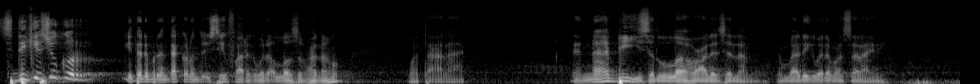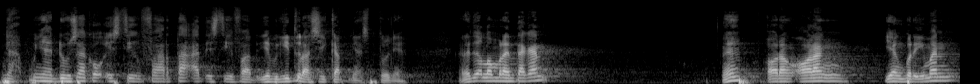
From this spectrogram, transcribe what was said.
Sedikit syukur kita diperintahkan untuk istighfar kepada Allah Subhanahu wa taala. Dan Nabi sallallahu alaihi wasallam kembali kepada masalah ini. Enggak punya dosa kok istighfar, taat istighfar. Ya begitulah sikapnya sebetulnya. Karena itu Allah merintahkan eh, orang-orang yang beriman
